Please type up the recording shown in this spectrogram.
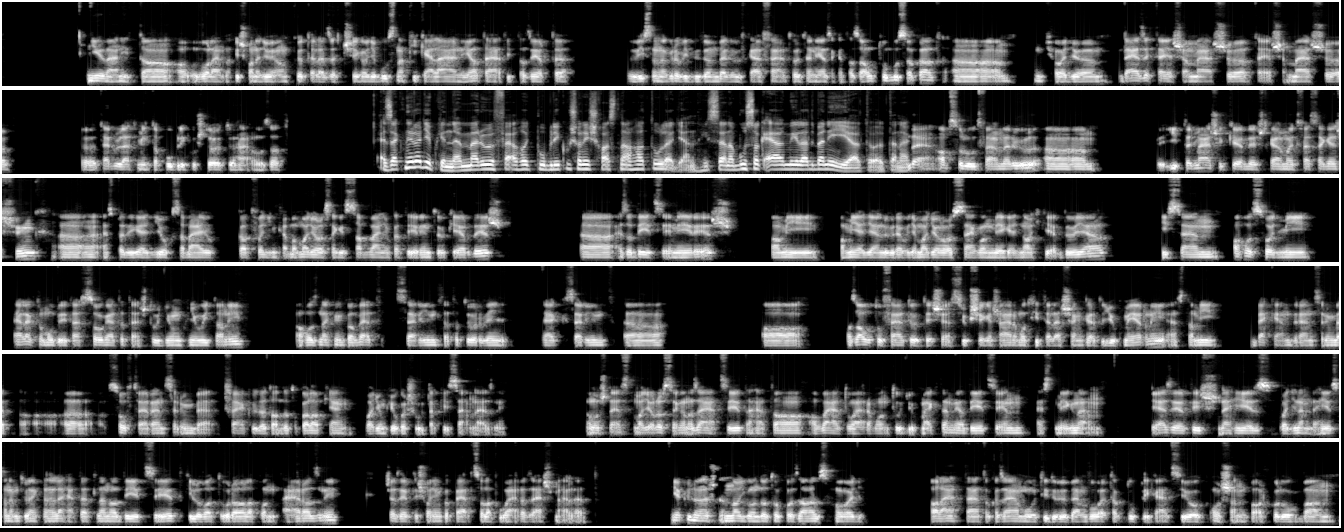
Nyilván itt a, a volánnak is van egy olyan kötelezettség, hogy a busznak ki kell állnia, tehát itt azért viszonylag rövid időn belül kell feltölteni ezeket az autóbuszokat, úgyhogy, de ez egy teljesen más, teljesen más terület, mint a publikus töltőhálózat. Ezeknél egyébként nem merül fel, hogy publikusan is használható legyen, hiszen a buszok elméletben éjjel töltenek. De abszolút felmerül. Itt egy másik kérdést kell majd feszegessünk, ez pedig egy jogszabályokat, vagy inkább a magyarországi szabványokat érintő kérdés. Ez a DC mérés, ami, ami egyenlőre ugye Magyarországon még egy nagy kérdőjel, hiszen ahhoz, hogy mi elektromobilitás szolgáltatást tudjunk nyújtani, ahhoz nekünk a VET szerint, tehát a törvények szerint a, az autó feltöltésre szükséges áramot hitelesen kell tudjuk mérni, ezt a mi backend rendszerünkbe, a, a, a szoftver rendszerünkbe felküldött adatok alapján vagyunk jogosultak kiszámlázni. Na most ezt Magyarországon az AC, tehát a, a váltóáramon tudjuk megtenni, a DC-n ezt még nem. Ezért is nehéz, vagy nem nehéz, hanem tulajdonképpen lehetetlen a DC-t kilovatúra alapon árazni, és ezért is vagyunk a perc alapú árazás mellett. Ugye különösen nagy gondot okoz az, hogy ha láttátok, az elmúlt időben voltak duplikációk Ocean parkolókban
